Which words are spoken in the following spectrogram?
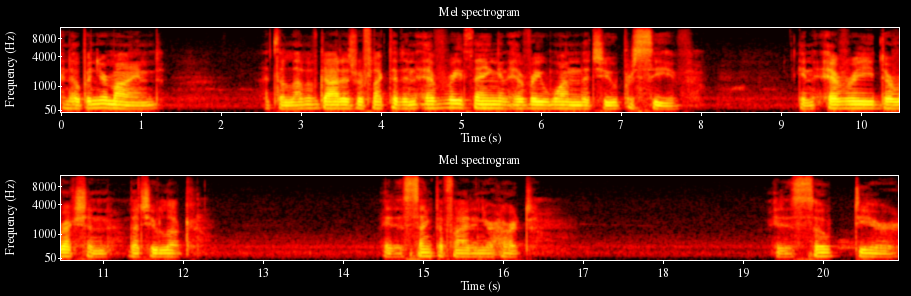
and open your mind, that the love of God is reflected in everything and every one that you perceive, in every direction that you look. It is sanctified in your heart. It is so dear,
